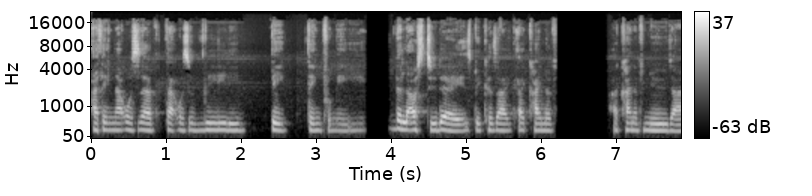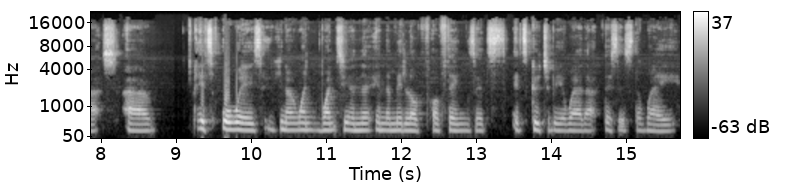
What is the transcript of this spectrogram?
I think that was a that was a really big thing for me the last two days because I, I kind of I kind of knew that uh, it's always you know when once you're in the in the middle of, of things it's it's good to be aware that this is the way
